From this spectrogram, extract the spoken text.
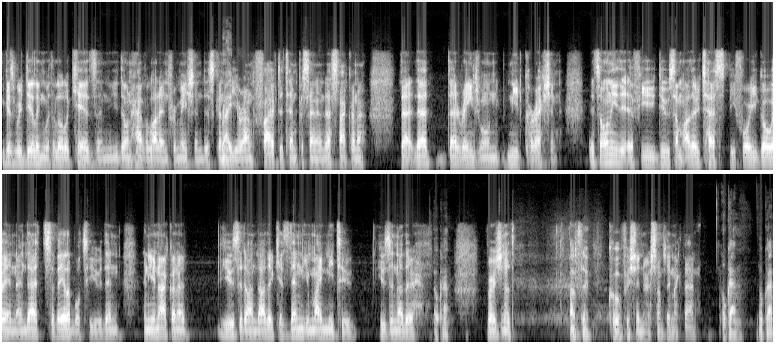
because we're dealing with little kids and you don't have a lot of information. This is going right. to be around five to ten percent, and that's not going to that that that range won't need correction. It's only if you do some other tests before you go in, and that's available to you, then and you're not going to use it on the other kids, then you might need to use another okay version of of the coefficient or something like that. Okay. Okay.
